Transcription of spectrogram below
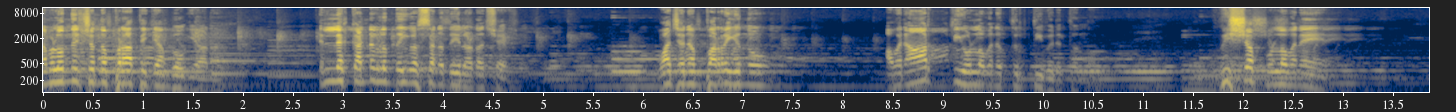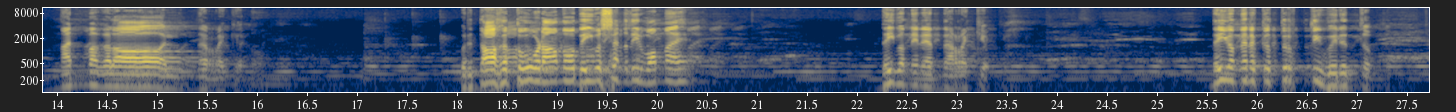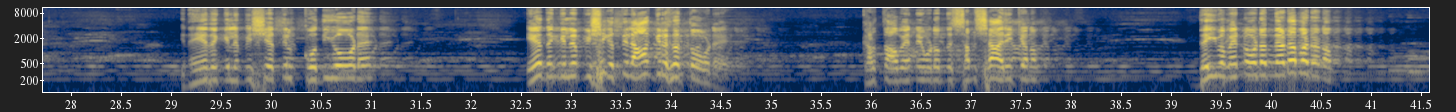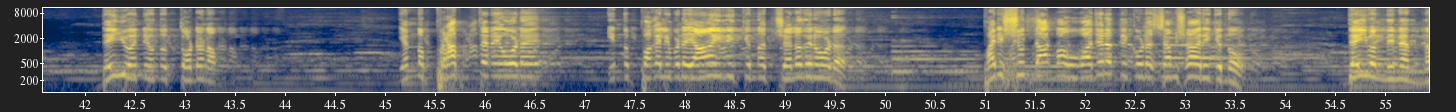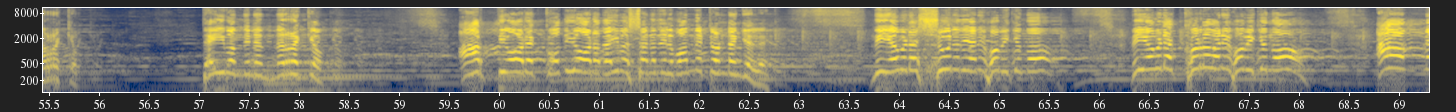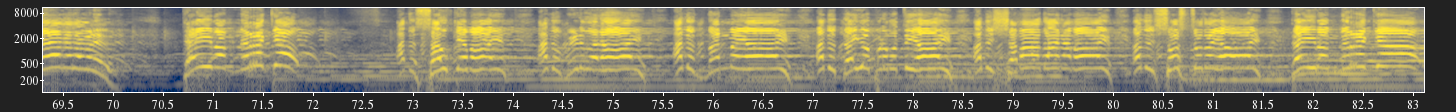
നമ്മൾ ഒന്നിച്ചൊന്ന് പ്രാർത്ഥിക്കാൻ പോവുകയാണ്. എല്ലാ കണ്ണുകളും ദൈവസന്നദ്ധയിൽ അടച്ച് വചനം പറയുന്നു. അവൻ ആർത്തിയുള്ളവന് തൃപ്തി വരുത്തുന്നു. വിശപ്പുള്ളവനെ നന്മകളാൽ നിറയ്ക്കുന്നു. ഒരു ദാഹത്തോടാണോ ദൈവസന്നദ്ധിയിൽ വന്ന്? ദൈവം നിന്നെ നിറയ്ക്കും. ദൈവം നിനക്ക് തൃപ്തി വരുത്തും. ഇന്ന് ഏതെങ്കിലും വിഷയത്തിൽ കൊതിയോടെ ഏതെങ്കിലും വിഷയത്തിൽ ആഗ്രഹത്തോടെ കർത്താവ് എന്നോടൊന്ന് സംസാരിക്കണം. ദൈവം എന്നോട് ഇടപെടണം. ദൈവം എന്നെ ഒന്ന് തൊടണം. എന്ന പ്രാർത്ഥനയോടെ ഇന്ന് പകൽ ഇവിടെ ആയിരിക്കുന്ന ചിലതിനോട് പരിശുദ്ധാത്മാവ് വചനത്തിൽ കൂടെ സംസാരിക്കുന്നു. ദൈവം നിന്നെ നിറയ്ക്കും. ദൈവം നിന്നെ നിറയ്ക്കും. ആർത്തിയോടെ കൊതിയോടെ ദൈവസന്നതിൽ വന്നിട്ടുണ്ടെങ്കിൽ നീ എവിടെ ശൂന്യത അനുഭവിക്കുന്നു? നീ എവിടെ കുറവ് അനുഭവിക്കുന്നു? ആ മേഖലകളിൽ ദൈവം നിറയ്ക്കും. അത് സൗഖ്യമായി അത് വിടുതലായി അത് നന്മയായി അത് ദൈവപ്രവൃത്തിയായി അത് സമാധാനമായി അത് സ്വസ്ഥതയായി ദൈവം നിറയ്ക്കും.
